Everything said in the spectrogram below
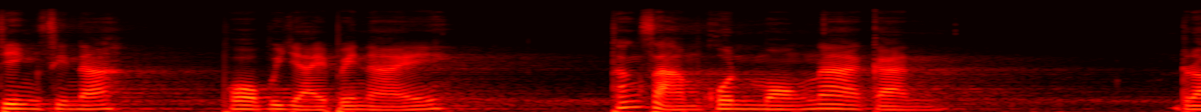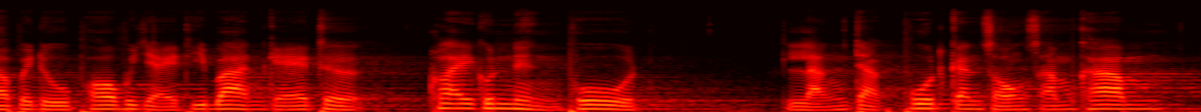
จริงสินะ พ่อผู้ใหญ่ไปไหน ทั้งสามคนมองหน้ากัน เราไปดูพ่อผู้ใหญ่ที่บ้านแกเถอะ ใครคนหนึ่งพูด หลังจากพูดกันสองสามคำ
